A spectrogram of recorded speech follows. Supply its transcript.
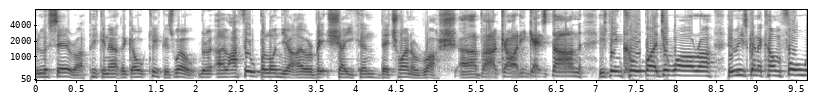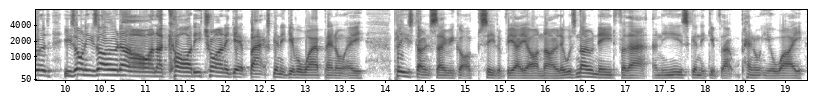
Lacera picking out the goal kick as well. I feel Bologna are a bit shaken. They're trying to rush. Uh, but God, he gets done. He's being caught by Jawara, who is going to come forward. He's on his own. Oh, and Icardi trying to get back is going to give away a penalty. Please don't say we got to see the VAR. No, there was no need for that, and he is going to give that penalty away.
